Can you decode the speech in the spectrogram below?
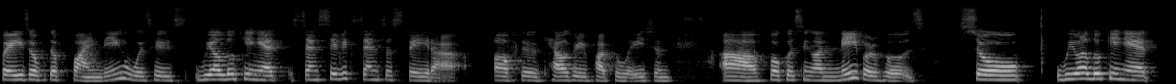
phase of the finding, which is we are looking at civic census data of the Calgary population, uh, focusing on neighborhoods. So we are looking at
